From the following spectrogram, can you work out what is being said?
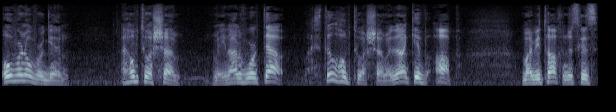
over and over again. I hope to Hashem. It may not have worked out. I still hope to Hashem. I did not give up my bitachon just because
